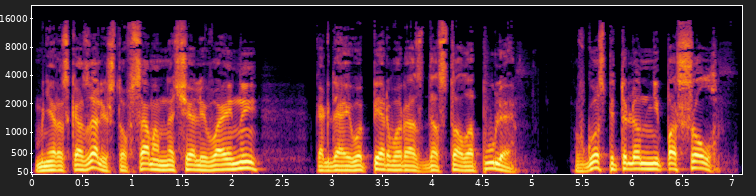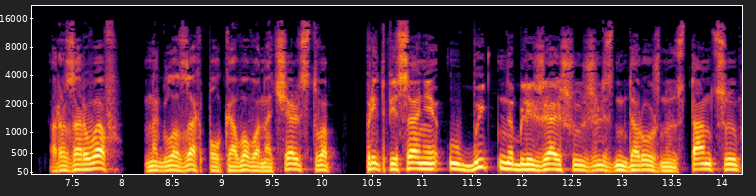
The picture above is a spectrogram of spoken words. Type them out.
Мне рассказали, что в самом начале войны, когда его первый раз достала пуля, в госпиталь он не пошел, разорвав на глазах полкового начальства предписание убыть на ближайшую железнодорожную станцию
